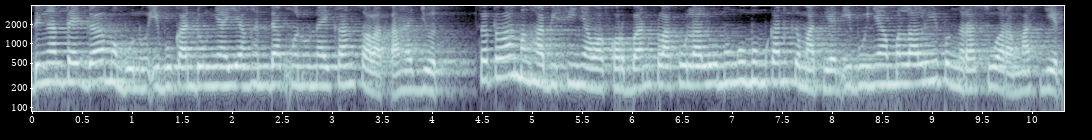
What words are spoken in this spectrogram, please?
dengan tega membunuh ibu kandungnya yang hendak menunaikan sholat tahajud. Setelah menghabisi nyawa korban, pelaku lalu mengumumkan kematian ibunya melalui pengeras suara masjid.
